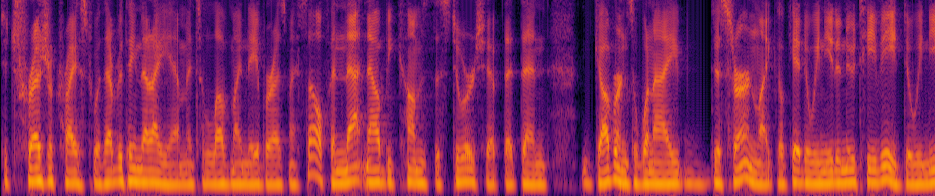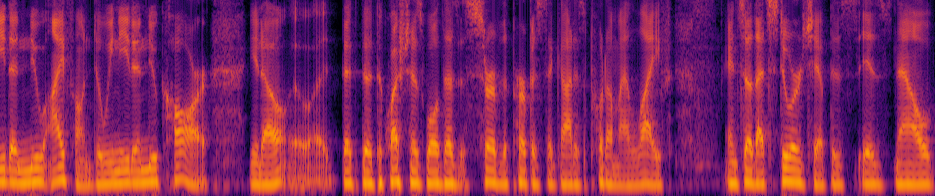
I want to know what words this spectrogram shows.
to treasure Christ with everything that I am and to love my neighbor as myself. And that now becomes the stewardship that then governs when I discern, like, okay, do we need a new TV? Do we need a new iPhone? Do we need a new car? You know, the, the, the question is, well, does it serve the purpose that God has put on my life? And so that stewardship is is now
